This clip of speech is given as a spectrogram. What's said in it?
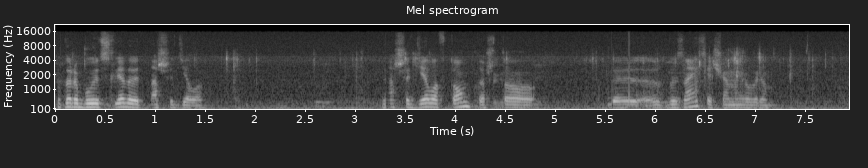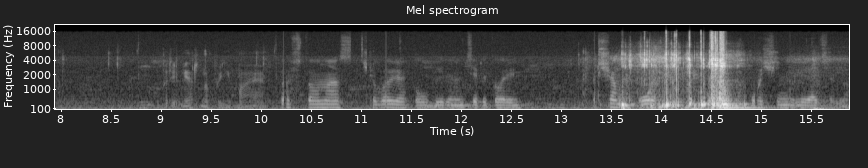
который будет следовать наше дело. Наше дело в том, то, что э, вы знаете, о чем я говорю? Примерно понимаю. То, что у нас человека убили на территории. Причем очень, очень влиятельно.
